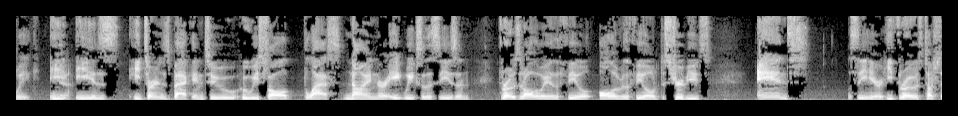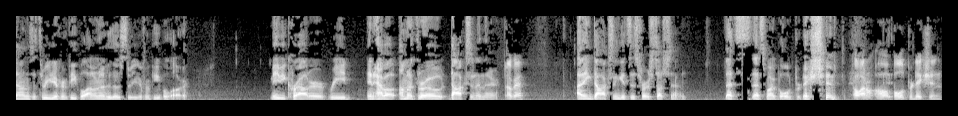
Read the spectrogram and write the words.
week. He Yeah. he is he turns back into who we saw the last nine or eight weeks of the season. Throws it all the way to the field, all over the field, distributes, and let's see here. He throws touchdowns to three different people. I don't know who those three different people are. Maybe Crowder, Reed, and how about I'm going to throw Doctson in there. Okay. I think Doctson gets his first touchdown. That's that's my bold prediction. Oh, I don't. Oh, bold prediction.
